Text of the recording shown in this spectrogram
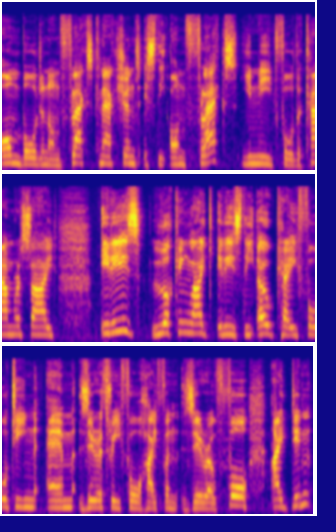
onboard and on flex connections. It's the on flex you need for the camera side. It is looking like it is the OK14M034-04. I didn't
